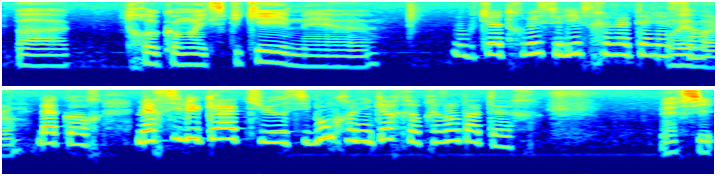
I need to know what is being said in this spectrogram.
je sais pas trop comment expliquer, mais... Euh... Donc tu as trouvé ce livre très intéressant. Ouais, voilà. D'accord. Merci Lucas, tu es aussi bon chroniqueur que présentateur. Merci.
